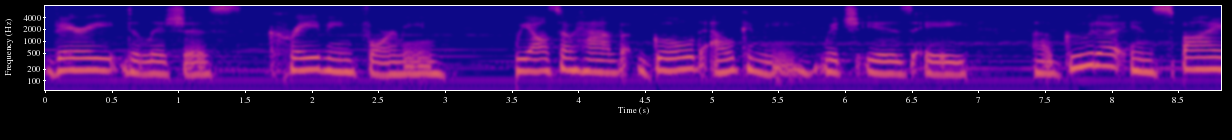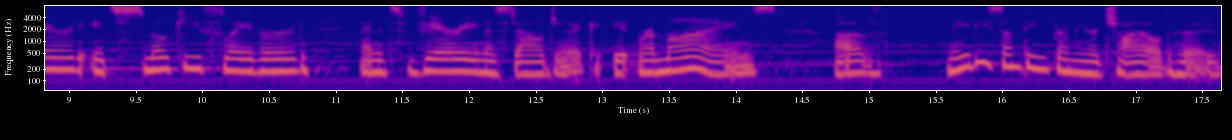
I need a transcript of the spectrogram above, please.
very delicious, craving forming. We also have Gold Alchemy, which is a, a Gouda inspired, it's smoky flavored, and it's very nostalgic. It reminds of maybe something from your childhood.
